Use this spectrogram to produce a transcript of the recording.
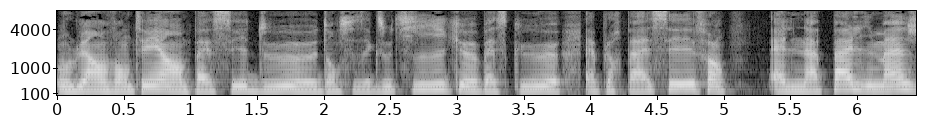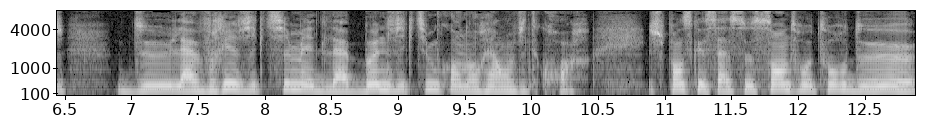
on lui a inventé un passé de danseuse exotique, parce que elle pleure pas assez. Enfin, elle n'a pas l'image de la vraie victime et de la bonne victime qu'on aurait envie de croire. Je pense que ça se centre autour de euh,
